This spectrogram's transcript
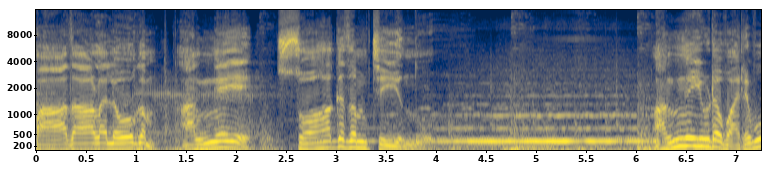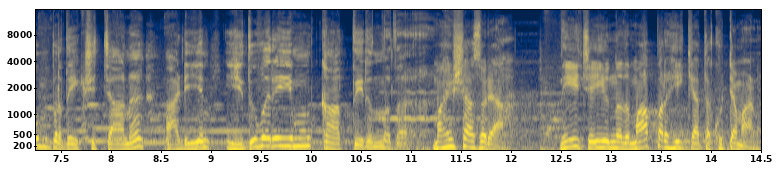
പാതാളലോകം അങ്ങയെ സ്വാഗതം ചെയ്യുന്നു. അങ്ങയുടെ വരവും പ്രതീക്ഷിച്ചാണ് അടിയൻ ഇതുവരെയും കാത്തിരുന്നത്. മഹിഷാസുര നീ ചെയ്യുന്നത് മാപ്പർഹിക്കാത്ത കുറ്റമാണ്.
